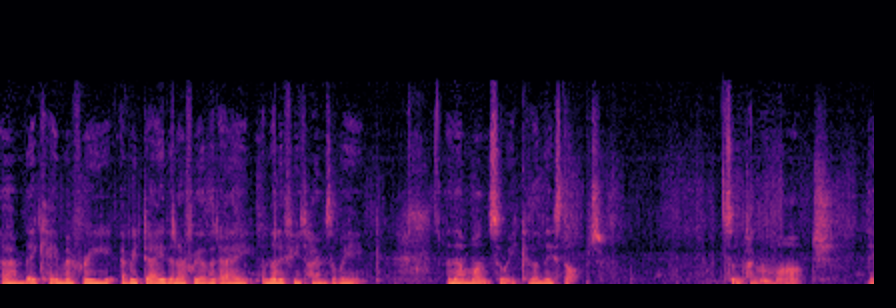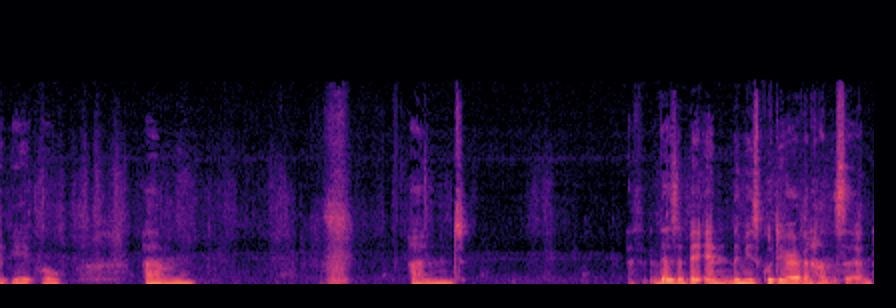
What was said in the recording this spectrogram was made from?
Um, they came every every day, then every other day, and then a few times a week, and then once a week, and then they stopped sometime in March maybe April. Um, and there's a bit in the musical Dear Evan Hansen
